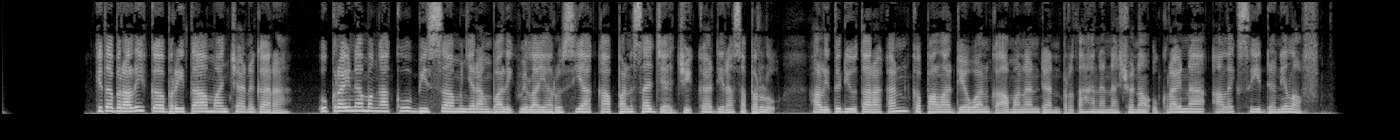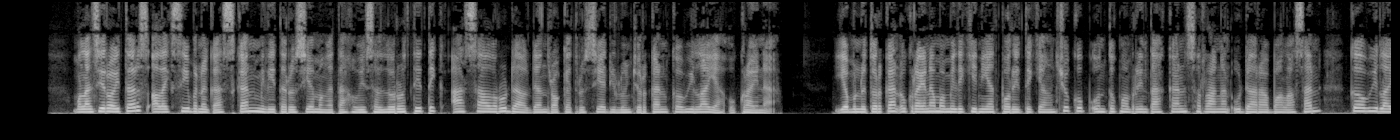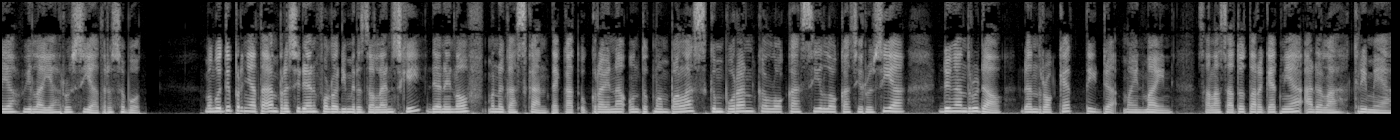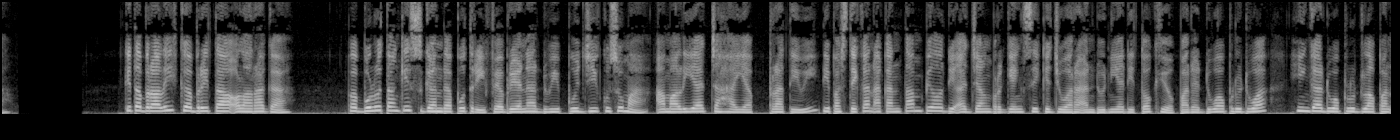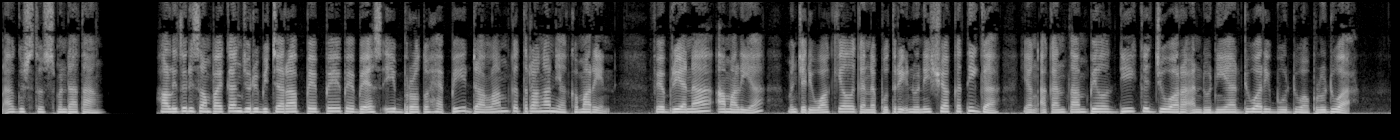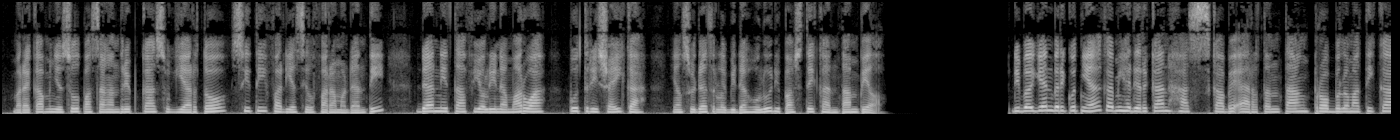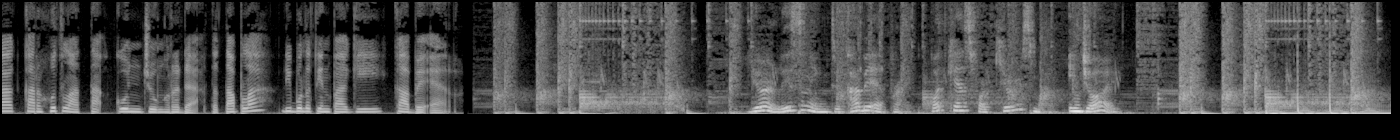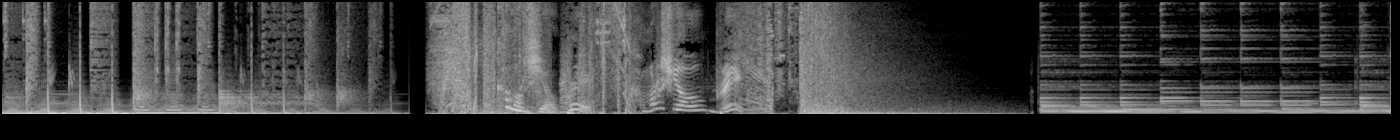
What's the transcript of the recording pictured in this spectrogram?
Kita beralih ke berita mancanegara. Ukraina mengaku bisa menyerang balik wilayah Rusia kapan saja jika dirasa perlu. Hal itu diutarakan Kepala Dewan Keamanan dan Pertahanan Nasional Ukraina Alexei Danilov. Melansir Reuters, Alexei menegaskan militer Rusia mengetahui seluruh titik asal rudal dan roket Rusia diluncurkan ke wilayah Ukraina. Ia menuturkan Ukraina memiliki niat politik yang cukup untuk memerintahkan serangan udara balasan ke wilayah-wilayah Rusia tersebut. Mengutip pernyataan Presiden Volodymyr Zelensky, Danilov menegaskan tekad Ukraina untuk membalas gempuran ke lokasi-lokasi Rusia dengan rudal dan roket tidak main-main. Salah satu targetnya adalah Crimea. Kita beralih ke berita olahraga. Pebulu tangkis ganda putri Febriana Dwi Puji Kusuma, Amalia Cahaya Pratiwi dipastikan akan tampil di ajang bergengsi kejuaraan dunia di Tokyo pada 22 hingga 28 Agustus mendatang. Hal itu disampaikan juri bicara PP PBSI Broto Happy dalam keterangannya kemarin. Febriana Amalia menjadi wakil ganda putri Indonesia ketiga yang akan tampil di kejuaraan dunia 2022. Mereka menyusul pasangan Ripka Sugiarto, Siti Fadia Silva Ramadanti, dan Nita Violina Marwah, Putri Syaikah, yang sudah terlebih dahulu dipastikan tampil. Di bagian berikutnya kami hadirkan khas KBR tentang problematika karhutla tak kunjung reda. Tetaplah di Buletin Pagi KBR. You're listening to KBR Pride, podcast for curious mind. Enjoy! Commercial break. Commercial break.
